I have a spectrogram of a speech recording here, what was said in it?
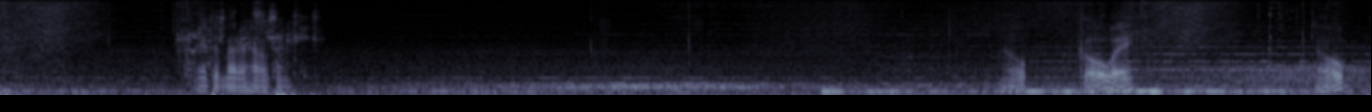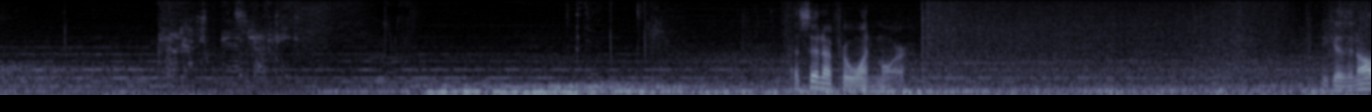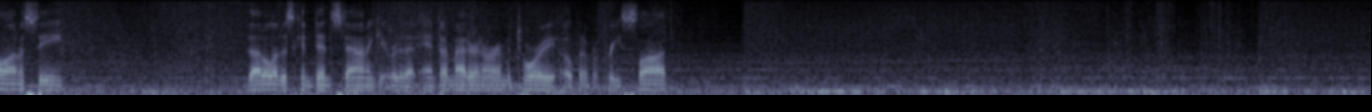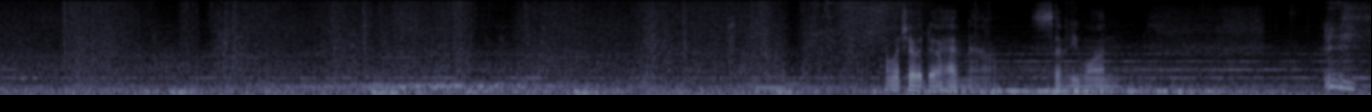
Antimatter housing. Nope. Go away. Nope. That's enough for one more. Because in all honesty, that'll let us condense down and get rid of that antimatter in our inventory, open up a free slot. How much of it do I have now? 71.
